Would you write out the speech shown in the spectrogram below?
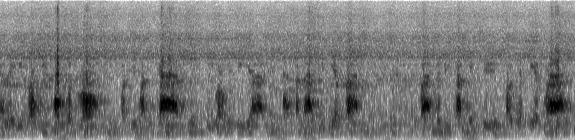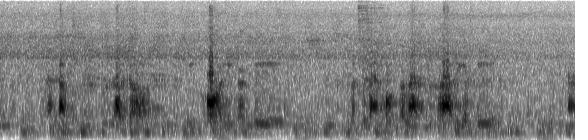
อะไรที่ต้องมีห้องทดลองปฏิบัติการหรือชีววิทยาเนี่ยของคณะวิทยาศาสตร์ก็อาจจะมีการเป็นชื่อเข้าชั้นเรียนว่างนะครับ แล้วก็อีกข้อหนึงก็คือ ลักษณะของตลาดวิชานี่ก็คืออ่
